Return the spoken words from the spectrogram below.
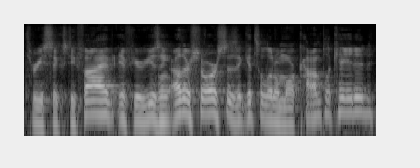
365. If you're using other sources, it gets a little more complicated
